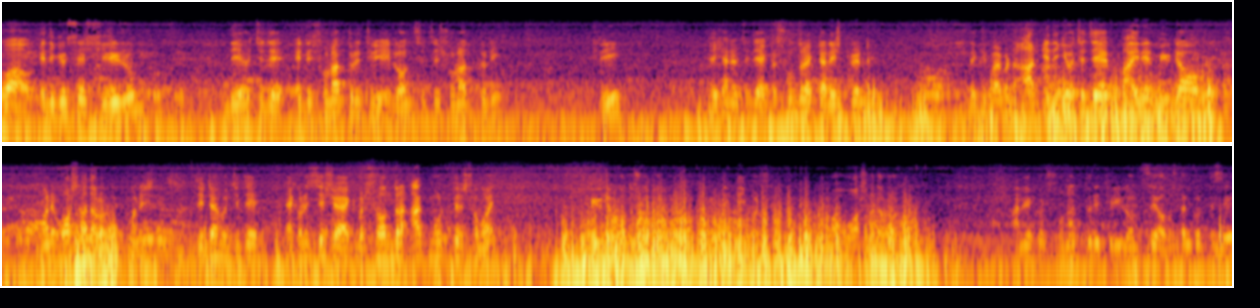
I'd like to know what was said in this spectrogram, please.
ওয়াও, এদিকে হচ্ছে সিঁড়ি রুম দিয়ে হচ্ছে যে, এটি সোনাত্তরি থ্রি এই লঞ্চ হচ্ছে সোনাত্তরি থ্রি এখানে হচ্ছে যে একটা সুন্দর একটা রেস্টুরেন্ট দেখতে পারবেন। আর এদিকে হচ্ছে যে বাইরের ভিউটাও মানে অসাধারণ। মানে যেটা হচ্ছে যে এখন শেষ হয়, একবার সন্ধ্যার আগ মুহূর্তের সময়। ভিউটা কত সুন্দর। দেখতেই পাচ্ছেন। অ- অসাধারণ। আমি এখন সোনাত্তরি থ্রি লঞ্চে অবস্থান করতেছি।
